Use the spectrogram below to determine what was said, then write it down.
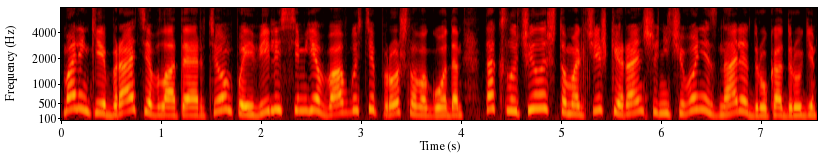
Маленькие братья Влад и Артем появились в семье в августе прошлого года. Так случилось, что мальчишки раньше ничего не знали друг о друге.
